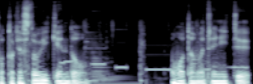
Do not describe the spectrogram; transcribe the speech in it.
Podcast Weekend、Autumn 22、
